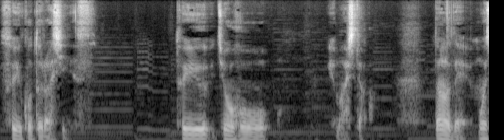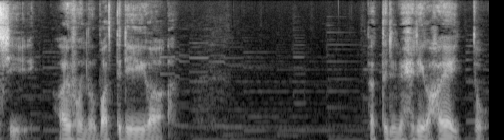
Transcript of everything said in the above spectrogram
そういうことらしいです。という情報を得ました。なので、もし iPhone のバッテリーが、バッテリーの減りが早いと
